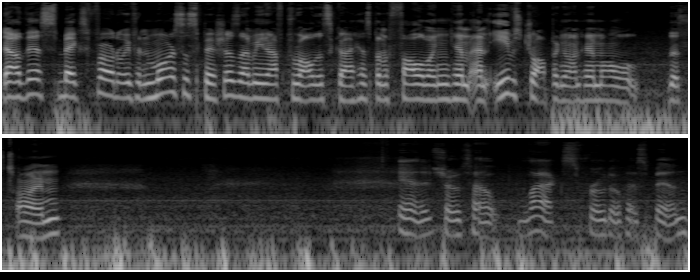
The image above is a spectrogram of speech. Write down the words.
Now, this makes Frodo even more suspicious. I mean, after all, this guy has been following him and eavesdropping on him all this time. And it shows how lax Frodo has been.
